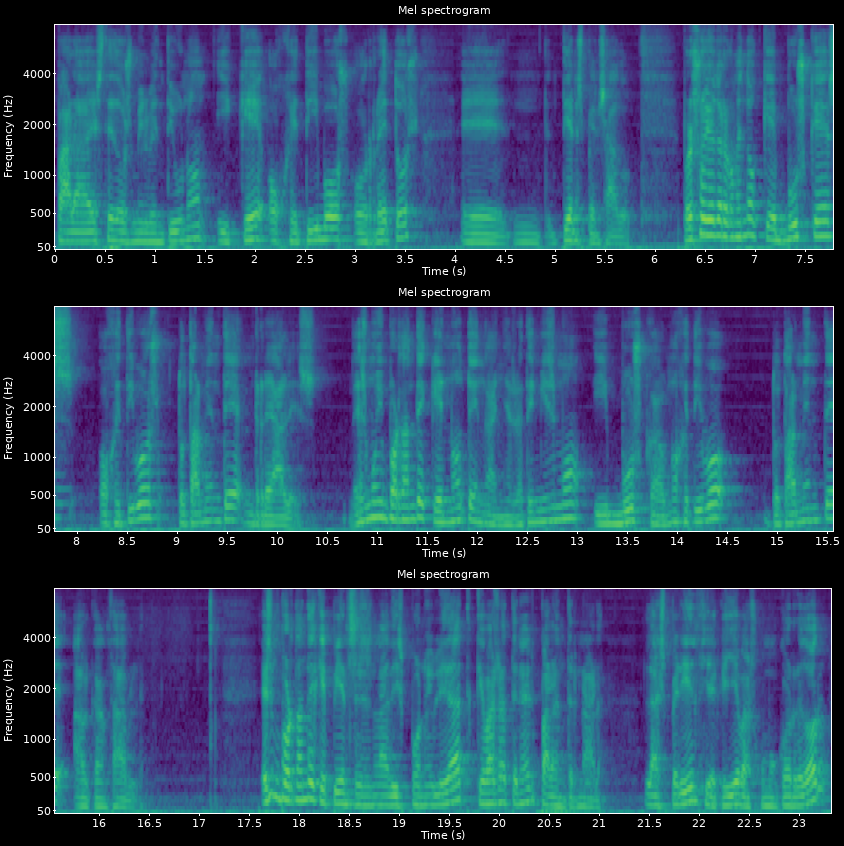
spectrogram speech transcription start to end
para este 2021 y qué objetivos o retos eh, tienes pensado. Por eso yo te recomiendo que busques objetivos totalmente reales. Es muy importante que no te engañes a ti mismo y busca un objetivo totalmente alcanzable. Es importante que pienses en la disponibilidad que vas a tener para entrenar, la experiencia que llevas como corredor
